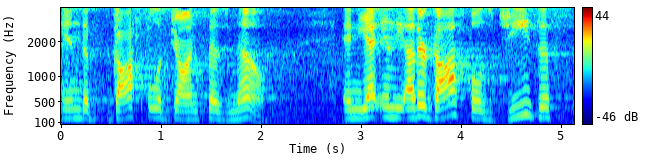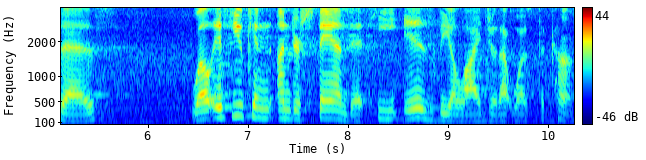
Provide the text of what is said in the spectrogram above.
in the Gospel of John says no. And yet in the other Gospels, Jesus says, well, if you can understand it, he is the Elijah that was to come.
